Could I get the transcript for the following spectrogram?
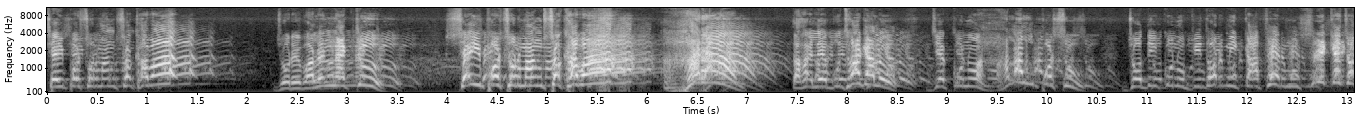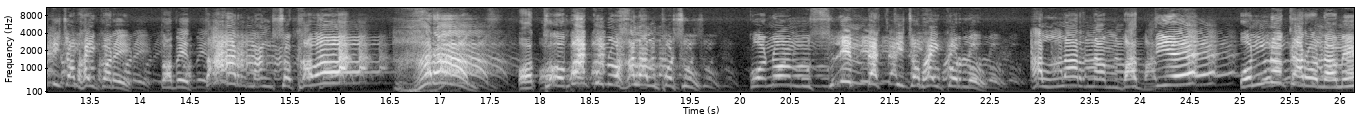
সেই পশুর মাংস খাওয়া, জোরে বলেন না একটু, সেই পশুর মাংস খাওয়া হারাম। তাহলে বোঝা গেল যে কোনো হালাল পশু যদি কোনো বিধর্মী কাফের মুশরিকে যদি জবাই করে, তবে তার মাংস খাওয়া হারাম। অথবা কোনো হালাল পশু কোন মুসলিম ব্যক্তি জবাই করল, আল্লাহর নাম বাদ দিয়ে অন্য কারও নামে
